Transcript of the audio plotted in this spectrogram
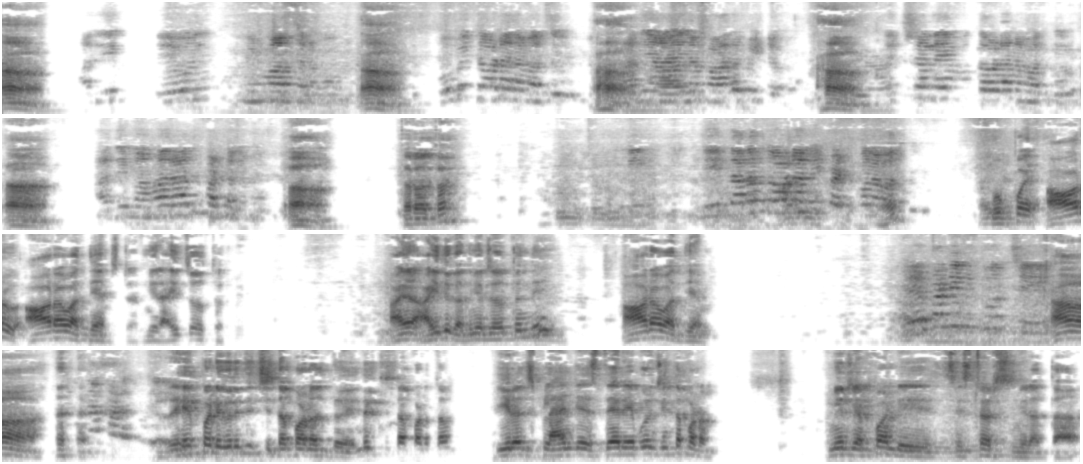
ఆ. తర్వాత? ముప్పై ఆరు ఆరవ అధ్యాయం సిస్టర్. మీరు ఐదు చదువుతారు. ఐ- ఐదు కదా మీరు చదువుతుంది? ఆరవ అధ్యాయం. రేపటి గురించి చింతపడొద్దు. ఎందుకు చింతపడతాం? ఈ రోజు ప్లాన్ చేస్తే రేపు గురించి చింతపడం. మీరు చెప్పండి సిస్టర్స్ మీరంతా.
